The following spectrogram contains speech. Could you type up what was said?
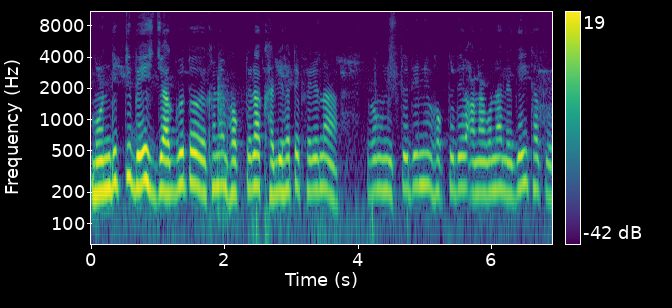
মন্দিরটি বেশ জাগ্রত। এখানে ভক্তরা খালি হাতে ফেরে না এবং নিত্যদিনই ভক্তদের আনাগোনা লেগেই থাকে।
